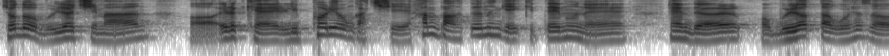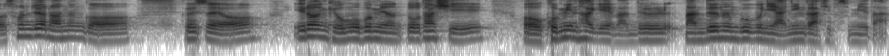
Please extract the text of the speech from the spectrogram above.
저도 물렸지만, 어, 이렇게 리퍼리온 같이 한 방 뜨는 게 있기 때문에, 핸들 어, 물렸다고 해서 손절하는 거, 글쎄요. 이런 경우 보면 또 다시 어, 고민하게 만들, 만드는 부분이 아닌가 싶습니다.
